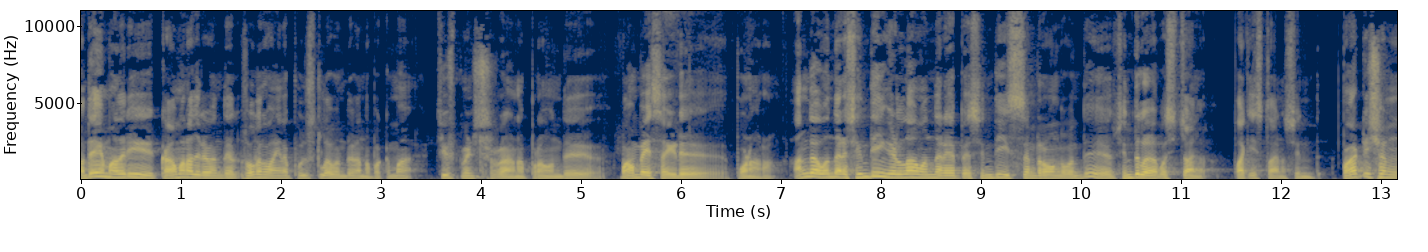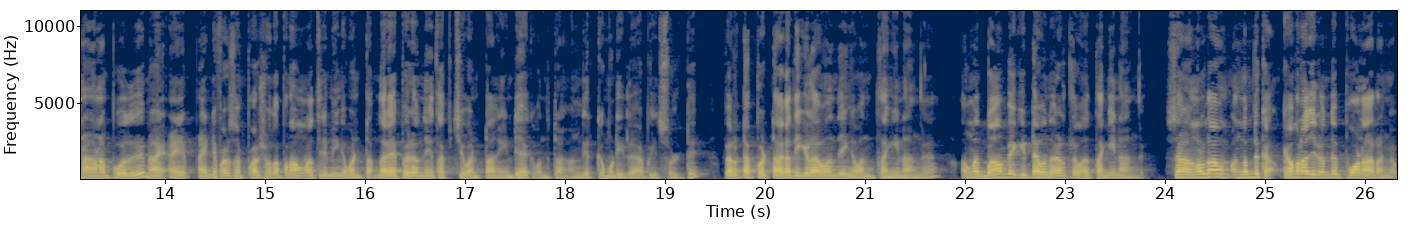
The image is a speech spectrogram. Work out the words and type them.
அதே மாதிரி காமராஜரை வந்து சுதந்திரம் வாங்கின புதுசில் வந்து அந்த பக்கமாக சீஃப் மினிஸ்டர் அப்புறம் வந்து பாம்பே சைடு போனாராம். அங்கே வந்து நிறைய சிந்திங்கள்லாம் வந்து நிறைய பேர் சிந்திஸ்ன்றவங்க வந்து சிந்தில் வசித்தாங்க பாகிஸ்தான் சிந்து. பார்ட்டிஷன் ஆன போது நைன்டி பர்சன்ட் பார்ட்டிஷன் வந்தப்போ அவங்களாம் திரும்பி இங்கே வந்துட்டாங்க. நிறைய பேர் வந்து இங்கே தப்பிச்சு வந்துட்டாங்க. இந்தியாவுக்கு வந்துட்டாங்க. அங்கே இருக்க முடியல அப்படின்னு சொல்லிட்டு விரட்டப்பட்ட அகதிகளாக வந்து இங்கே வந்து தங்கினாங்க. அவங்க பாம்பே கிட்டே வந்து இடத்துல வந்து தங்கினாங்க. ஸோ அவங்களாம் அங்கே வந்து காமராஜர் வந்து போனார் அங்கே.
